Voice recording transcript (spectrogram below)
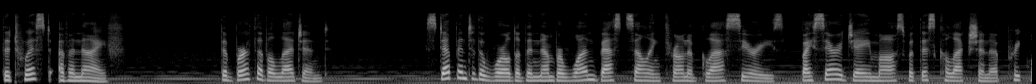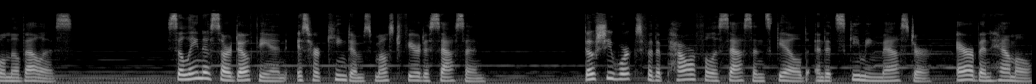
The Twist of a Knife. The Birth of a Legend. Step into the world of the number one best selling Throne of Glass series by Sarah J. Maas with this collection of prequel novellas. Celaena Sardothien is her kingdom's most feared assassin. Though she works for the powerful Assassins Guild and its scheming master, Arobynn Hamel,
